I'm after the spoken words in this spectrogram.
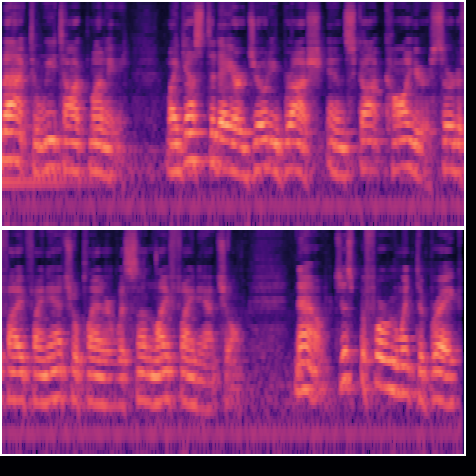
Welcome back to We Talk Money. My guests today are Jodi Brush and Scott Collier, certified financial planner with Sun Life Financial. Now, just before we went to break,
